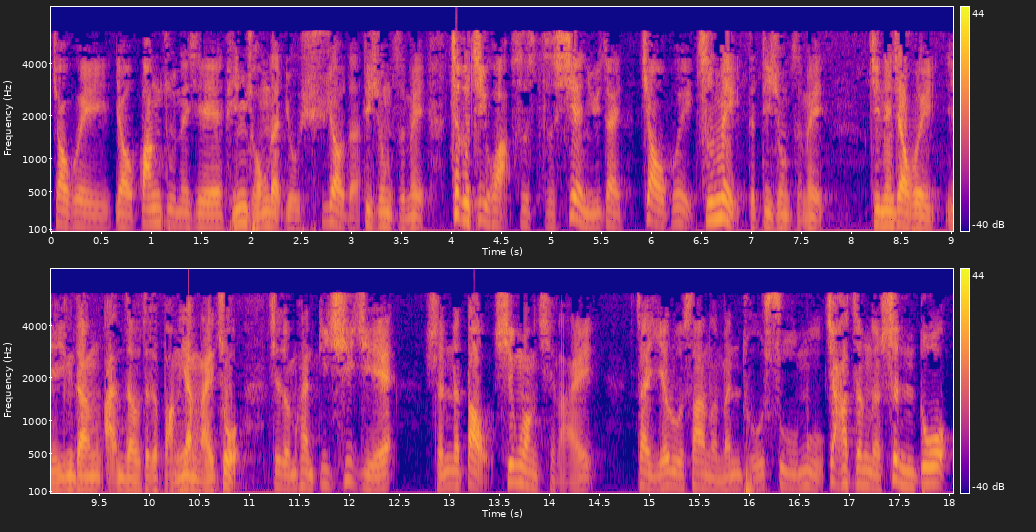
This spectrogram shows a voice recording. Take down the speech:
教会要帮助那些贫穷的、有需要的弟兄姊妹。这个计划是只限于在教会之内的弟兄姊妹。今天教会也应当按照这个榜样来做。接着我们看第七节，神的道兴旺起来，在耶路撒冷门徒数目加增的甚多，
